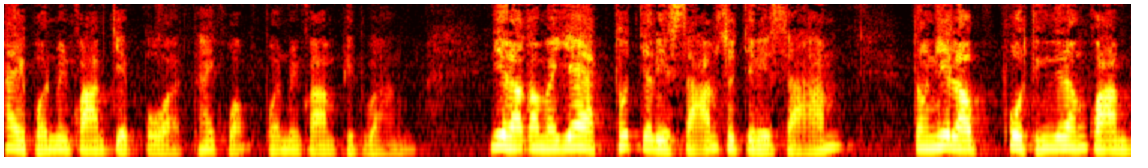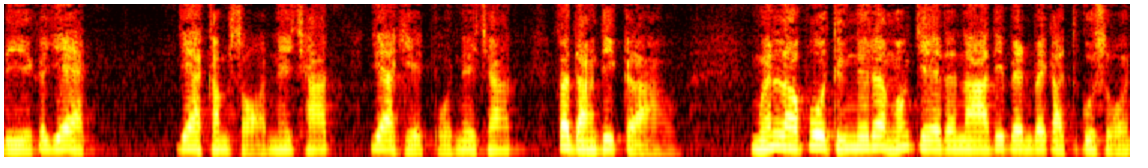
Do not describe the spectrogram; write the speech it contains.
ให้ผลเป็นความเจ็บปวด ให้ผลเป็นความผิดหวัง นี่เราก็มาแยกทุจริตสามสุจริตสามตรงนี้เราพูดถึงเรื่องความดีก็แยกแยกคำสอนให้ชัด แยกเหตุผลให้ชัด ก็ดังที่กล่าว เหมือนเราพูดถึงในเรื่องของเจตนาที่เป็นไปกับกุศล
